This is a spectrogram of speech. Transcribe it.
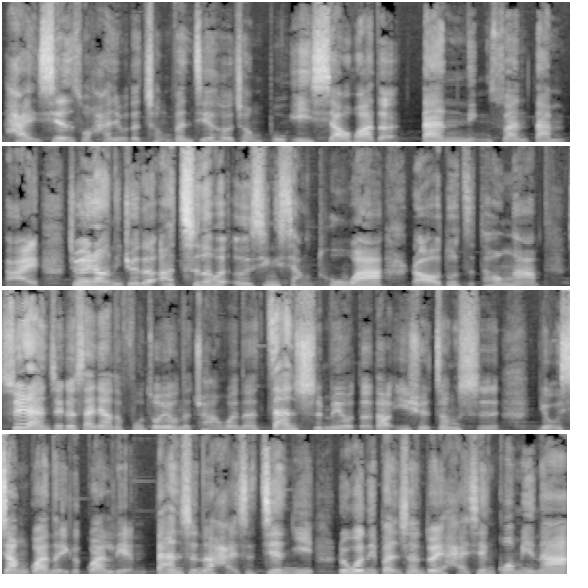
海鲜所含有的成分结合成不易消化的。单宁酸蛋白，就会让你觉得啊吃了会恶心想吐啊，然后肚子痛啊。虽然这个山药的副作用的传闻呢，暂时没有得到医学证实有相关的一个关联，但是呢，还是建议如果你本身对海鲜过敏啊，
